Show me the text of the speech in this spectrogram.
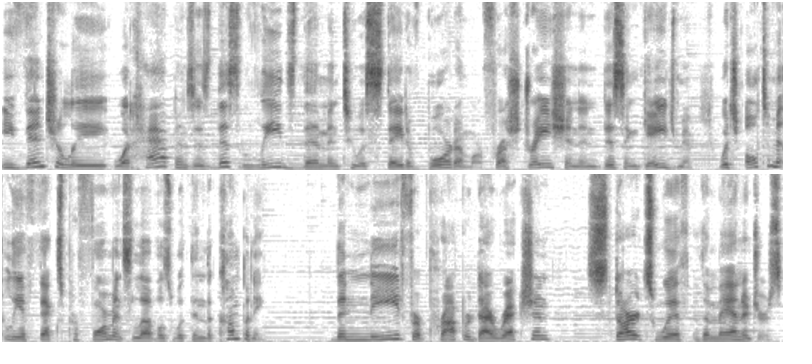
eventually, what happens is this leads them into a state of boredom or frustration and disengagement, which ultimately affects performance levels within the company. The need for proper direction starts with the managers.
